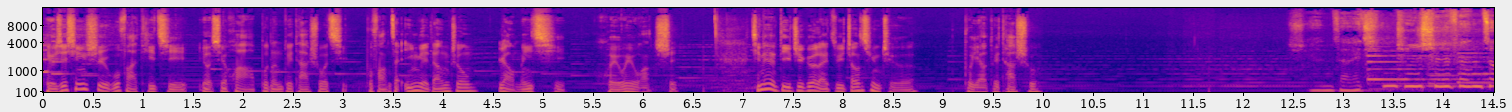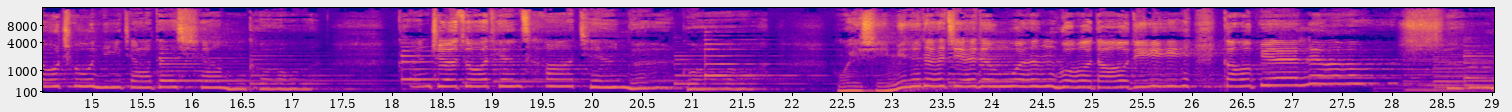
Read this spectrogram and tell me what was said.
有些心事无法提及，有些话不能对他说起，不妨在音乐当中，让我们一起回味往事。今天的第一支歌来自于张信哲，不要对他说。选在清晨时分走出你家的巷口，看着昨天擦肩而过，未熄灭的街灯问我到底告别了什么。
